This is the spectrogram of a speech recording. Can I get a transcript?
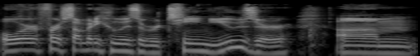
or for somebody who is a routine user um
